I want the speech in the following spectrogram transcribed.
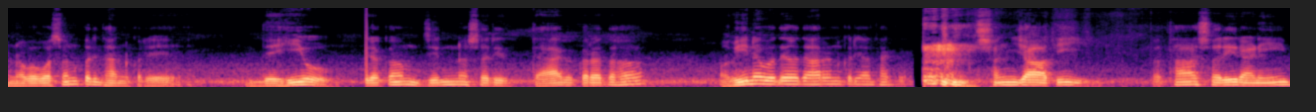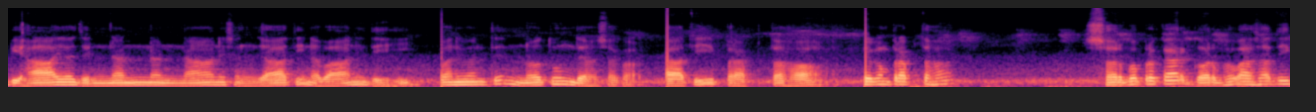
নববসন পরিধান করে, দেহিও এরকম জীর্ণ শরীর ত্যাগ করত, অভিনব দেহ ধারণ করিয়া থাকে। সঞ্জাতি তথা শরীরাণি বিহায় জীর্ণান্নানি সঞ্জাতি নবানি দেহি। নবানি বলতে নতুন দেহ সকল। জাতি প্রাপ্ত। এরকম প্রাপ্ত? সর্বপ্রকার গর্ভবাসাদি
